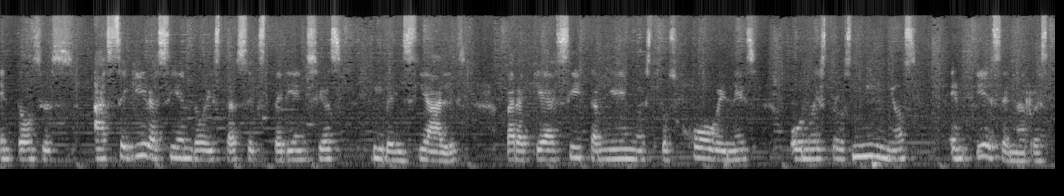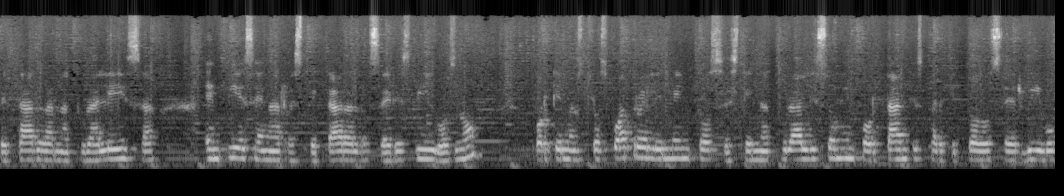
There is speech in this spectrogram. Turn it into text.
entonces a seguir haciendo estas experiencias vivenciales para que así también nuestros jóvenes o nuestros niños empiecen a respetar la naturaleza, empiecen a respetar a los seres vivos, ¿no? Porque nuestros cuatro elementos este, naturales son importantes para que todo ser vivo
